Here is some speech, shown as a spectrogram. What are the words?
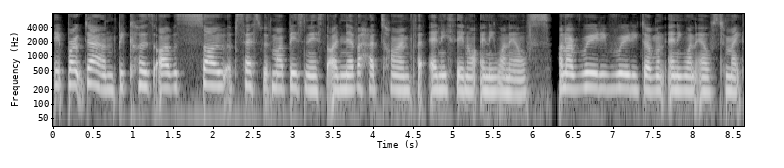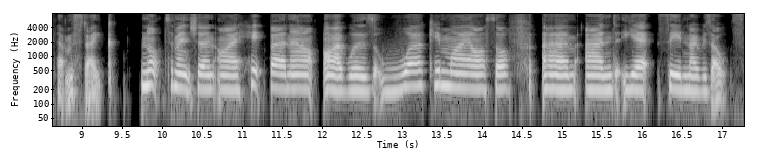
It broke down because I was so obsessed with my business that I never had time for anything or anyone else. And I really, really don't want anyone else to make that mistake. Not to mention, I hit burnout. I was working my ass off um, and yet seeing no results.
